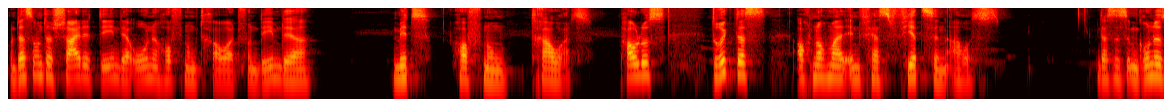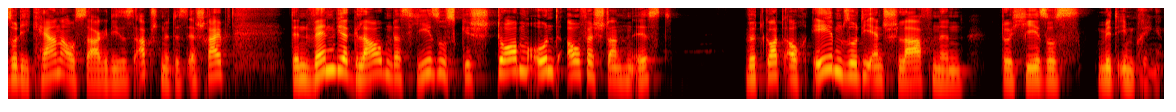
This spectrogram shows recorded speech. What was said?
Und das unterscheidet den, der ohne Hoffnung trauert, von dem, der mit Hoffnung trauert. Paulus drückt das auch nochmal in Vers 14 aus. Das ist im Grunde so die Kernaussage dieses Abschnittes. Er schreibt, denn wenn wir glauben, dass Jesus gestorben und auferstanden ist, wird Gott auch ebenso die Entschlafenen durch Jesus mit ihm bringen.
